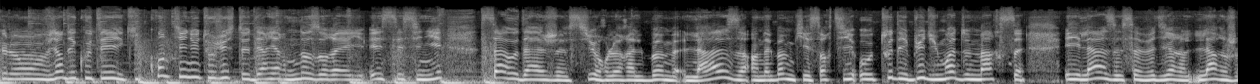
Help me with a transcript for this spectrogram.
que l'on vient d'écouter et qui continue tout juste derrière nos oreilles. Et c'est signé Saodage leur album Laz, un album qui est sorti au tout début du mois de mars. Et Laz, ça veut dire large,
